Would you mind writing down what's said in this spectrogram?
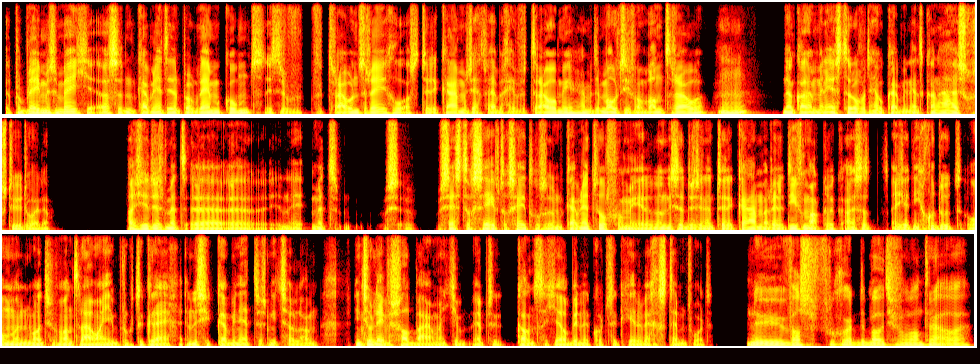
het probleem is een beetje, als een kabinet in een probleem komt, is er een vertrouwensregel. Als de Tweede Kamer zegt we hebben geen vertrouwen meer, hè, met een motie van wantrouwen, dan kan een minister of een heel kabinet kan naar huis gestuurd worden. Als je dus met, met 60, 70 zetels een kabinet wil formeren, dan is het dus in de Tweede Kamer relatief makkelijk, als, het, als je het niet goed doet, om een motie van wantrouwen aan je broek te krijgen. En dan is je kabinet dus niet zo lang, niet zo levensvatbaar, want je hebt de kans dat je al binnen de kortste keren weggestemd wordt. Nu was vroeger de motie van wantrouwen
